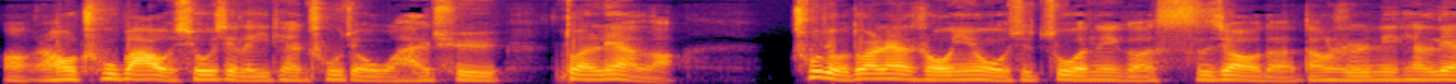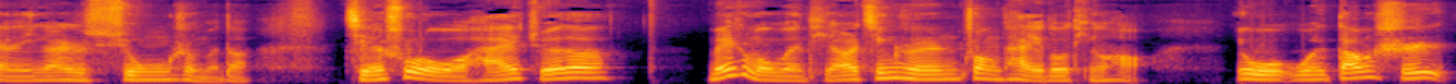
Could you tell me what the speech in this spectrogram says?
啊。然后初八我休息了一天，初九我还去锻炼了。初九锻炼的时候，因为我去做那个私教的，当时那天练的应该是胸什么的，结束了我还觉得没什么问题，而精神状态也都挺好。因为我我当时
